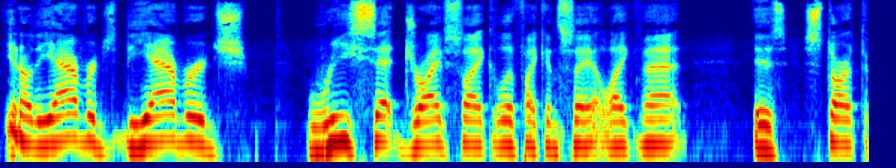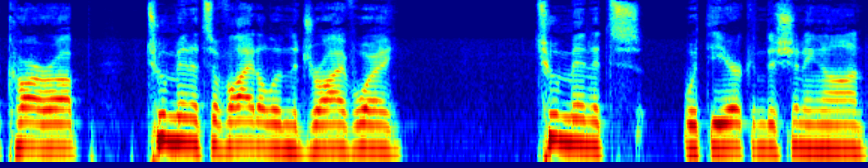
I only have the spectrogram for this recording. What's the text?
you know the average the average reset drive cycle, if I can say it like that, is start the car up, two minutes of idle in the driveway, two minutes with the air conditioning on,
